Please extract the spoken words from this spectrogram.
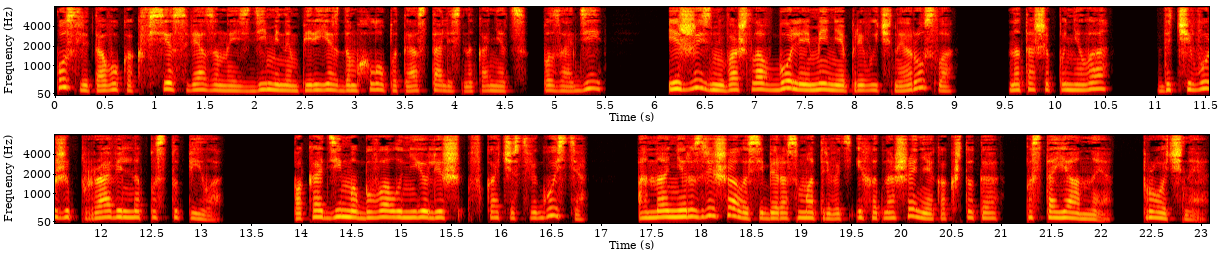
После того, как все связанные с Диминым переездом хлопоты остались, наконец, позади, и жизнь вошла в более-менее привычное русло, Наташа поняла, до чего же правильно поступила. Пока Дима бывал у нее лишь в качестве гостя, она не разрешала себе рассматривать их отношения как что-то постоянное, прочное.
